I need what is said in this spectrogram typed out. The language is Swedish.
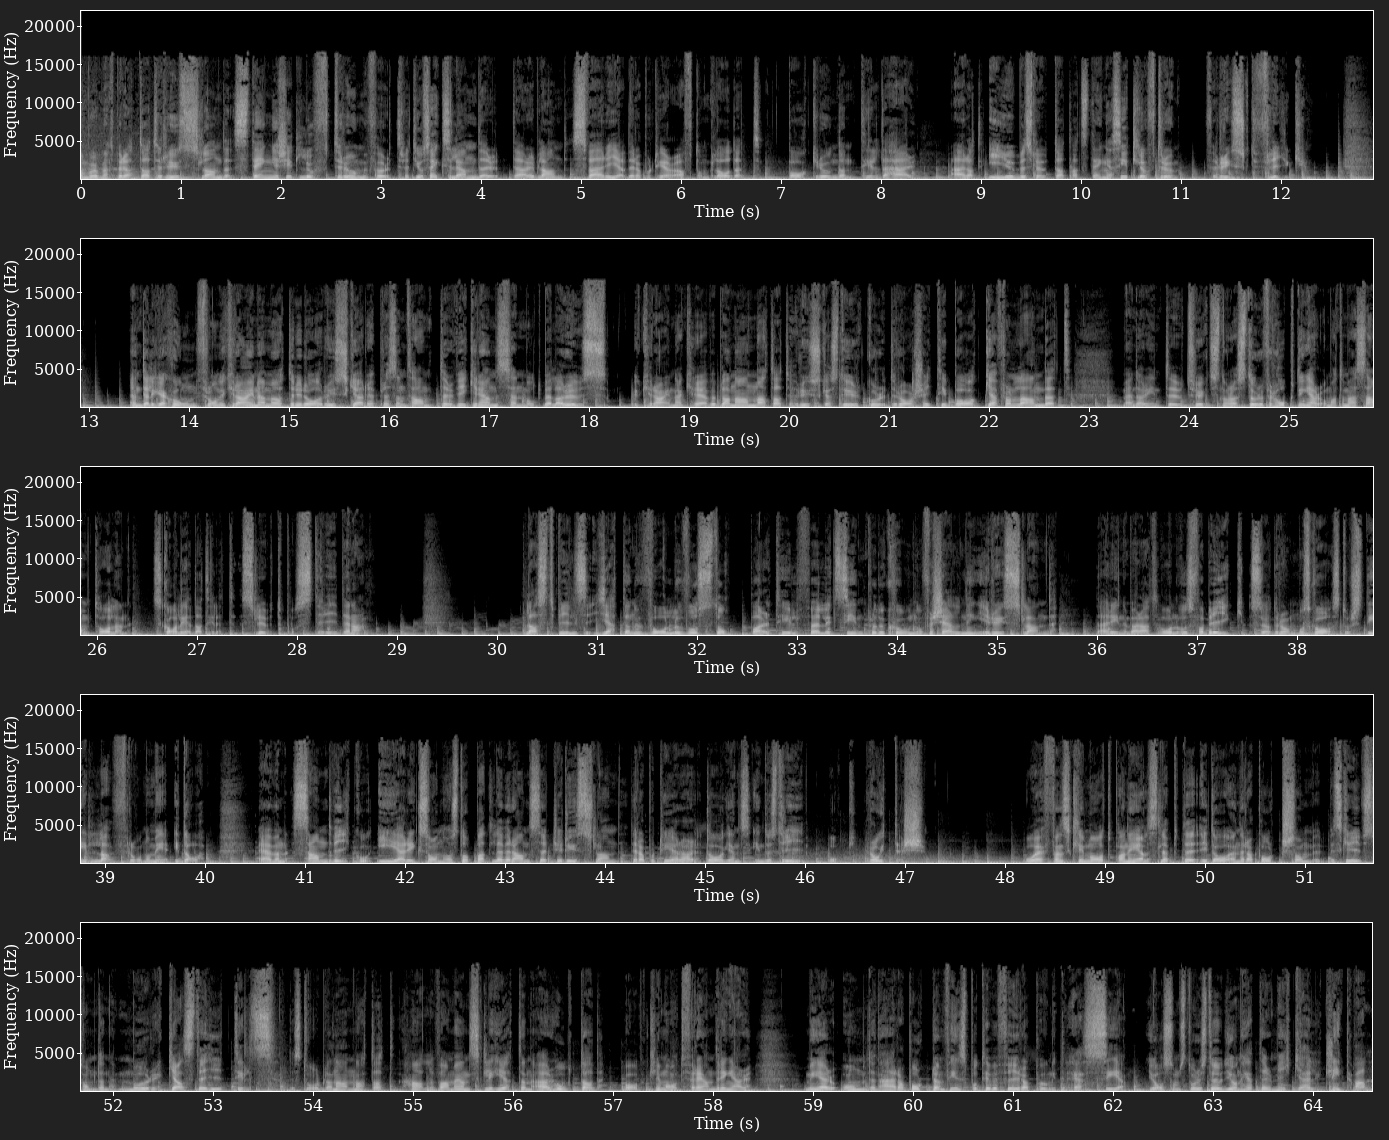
som börjar med att berätta att Ryssland stänger sitt luftrum för 36 länder, däribland Sverige, det rapporterar Aftonbladet. Bakgrunden till det här är att EU beslutat att stänga sitt luftrum för ryskt flyg. En delegation från Ukraina möter idag ryska representanter vid gränsen mot Belarus. Ukraina kräver bland annat att ryska styrkor drar sig tillbaka från landet, men det har inte uttryckts några större förhoppningar om att de här samtalen ska leda till ett slut på striderna. Lastbilsjätten Volvo stoppar tillfälligt sin produktion och försäljning i Ryssland. Det här innebär att Volvos fabrik söder om Moskva står stilla från och med idag. Även Sandvik och Ericsson har stoppat leveranser till Ryssland, det rapporterar Dagens Industri och Reuters. Och FNs klimatpanel släppte idag en rapport som beskrivs som den mörkaste hittills. Det står bland annat att halva mänskligheten är hotad av klimatförändringar. Mer om den här rapporten finns på tv4.se. Jag som står i studion heter Mikael Klintevall.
